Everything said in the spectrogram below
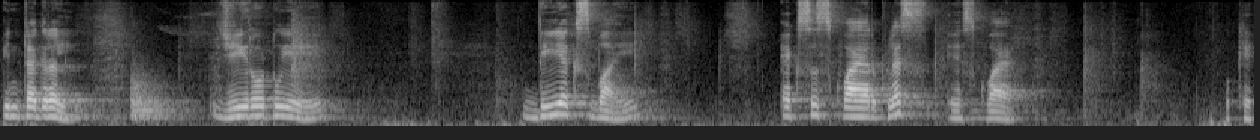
integral 0 to a dx by x square plus a square. Okay.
